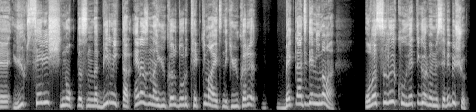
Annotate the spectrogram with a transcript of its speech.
e, yükseliş noktasında bir miktar en azından yukarı doğru tepki mahiyetindeki yukarı beklenti demeyeyim ama olasılığı kuvvetli görmemin sebebi şu.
